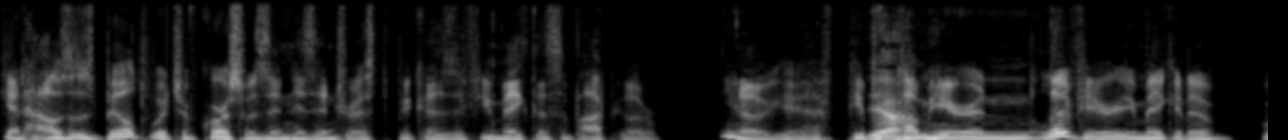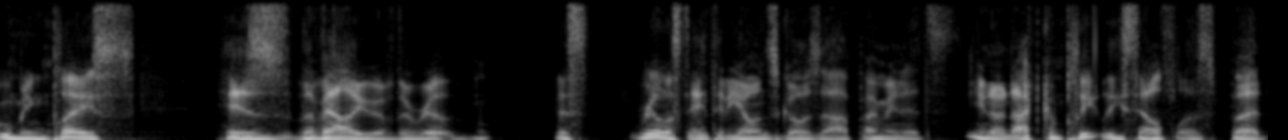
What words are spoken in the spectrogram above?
get houses built, which of course was in his interest because if you make this a popular, you know, you have people Yeah. come here and live here, you make it a booming place. His the value of the real this real estate that he owns goes up. I mean, it's you know not completely selfless, but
